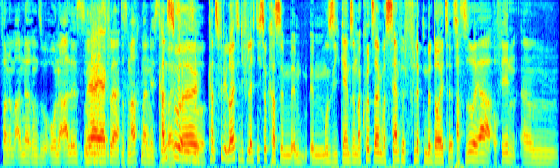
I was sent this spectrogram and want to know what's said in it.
von einem anderen so ohne alles, so, ja, das, ja, klar. das macht man nicht. So, kannst du, äh, so. kannst für die Leute, die vielleicht nicht so krass im, im, im Musikgame sind, mal kurz sagen, was Sample Flippen bedeutet? Ach so, ja, auf jeden. Ähm,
